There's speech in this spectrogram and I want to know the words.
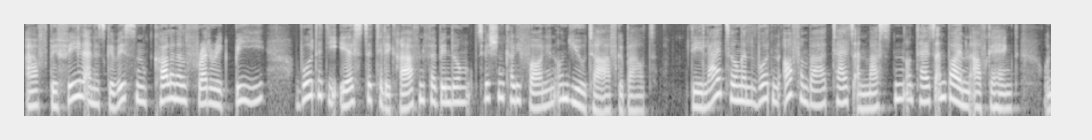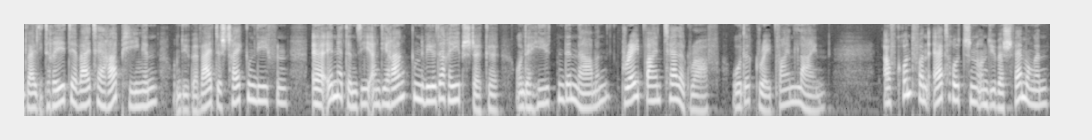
Auf Befehl eines gewissen Colonel Frederick B. wurde die erste Telegrafenverbindung zwischen Kalifornien und Utah aufgebaut. Die Leitungen wurden offenbar teils an Masten und teils an Bäumen aufgehängt, und weil die Drähte weit herabhingen und über weite Strecken liefen, erinnerten sie an die Ranken wilder Rebstöcke und erhielten den Namen Grapevine Telegraph oder Grapevine Line. Aufgrund von Erdrutschen und Überschwemmungen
